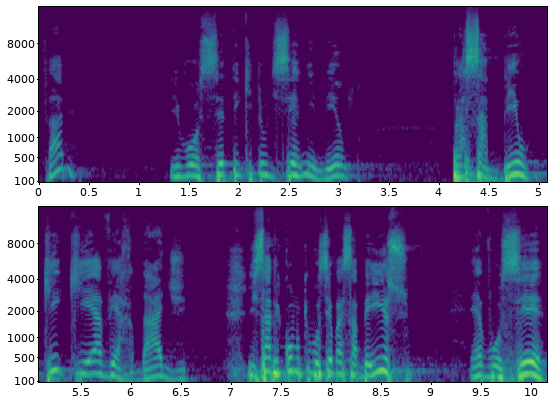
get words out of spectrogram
sabe? E você tem que ter o discernimento para saber o que, que é a verdade. E sabe como que você vai saber isso? É você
